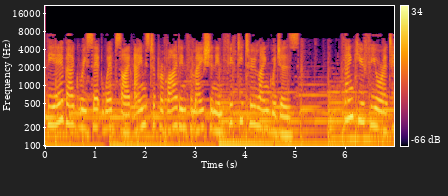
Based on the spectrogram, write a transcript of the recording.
The Airbag Reset website aims to provide information in 52 languages. Thank you for your attention.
